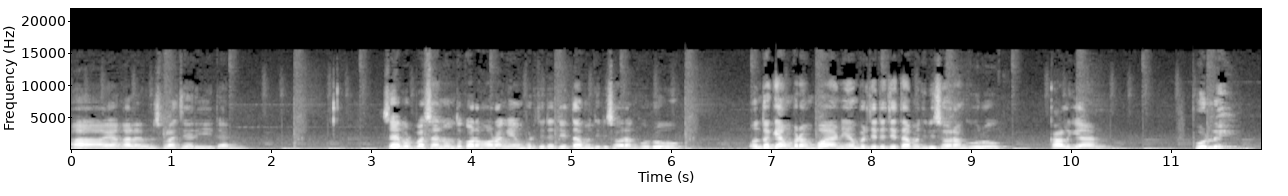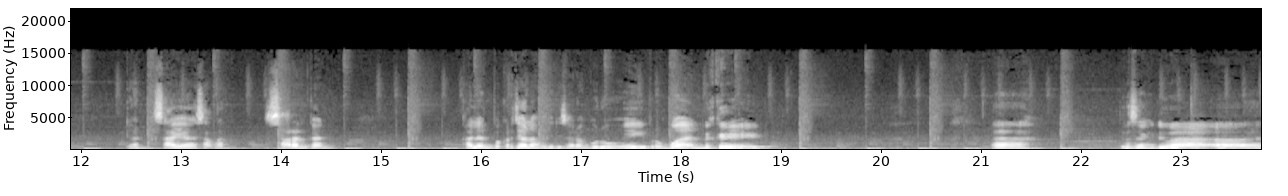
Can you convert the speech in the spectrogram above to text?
uh, yang kalian harus pelajari dan saya berpesan untuk orang-orang yang bercita-cita menjadi seorang guru. Untuk yang perempuan yang bercita-cita menjadi seorang guru kalian boleh. Dan saya sangat sarankan kalian bekerjalah menjadi seorang guru. Hei perempuan. Oke. Okay. uh, terus yang kedua uh,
